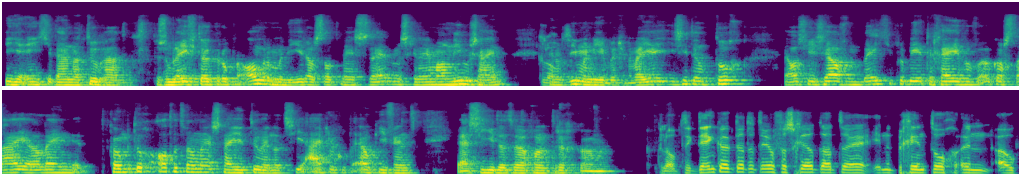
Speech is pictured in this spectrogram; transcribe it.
in je eentje daar naartoe gaat. Dus dan bleef je het ook weer op een andere manier, als dat mensen zijn, misschien helemaal nieuw zijn. Klopt. En op die manier beginnen. Maar je, je ziet dan toch, als je jezelf een beetje probeert te geven, of ook al sta je alleen, komen toch altijd wel mensen naar je toe. En dat zie je eigenlijk op elk event, ja, zie je dat wel gewoon terugkomen. Klopt. Ik denk ook dat het heel veel scheelt dat er in het begin toch een ook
